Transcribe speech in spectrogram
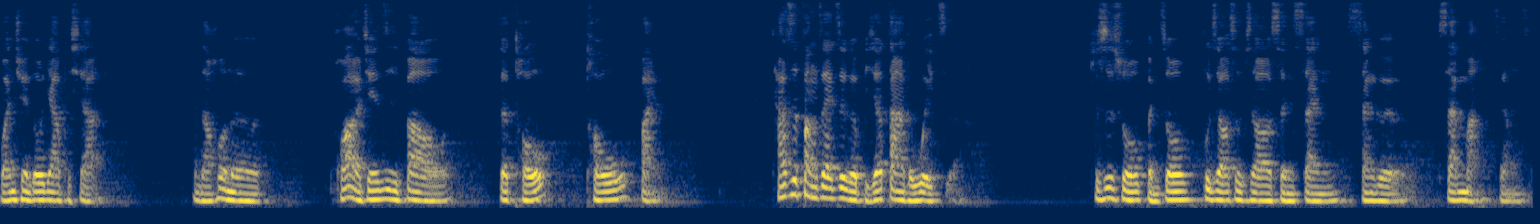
完全都压不下来。然后呢？《华尔街日报》的头头版，它是放在这个比较大的位置啊，就是说本周不知道是不是要升三三个三码这样子，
